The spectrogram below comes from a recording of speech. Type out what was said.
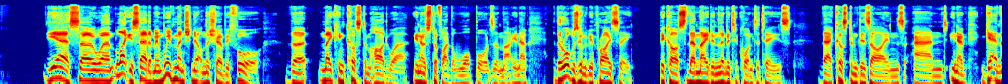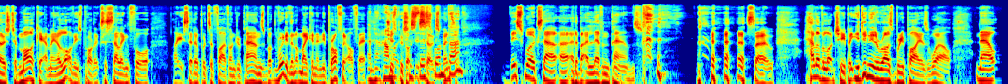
Yeah. So, um, like you said, I mean, we've mentioned it on the show before that making custom hardware, you know, stuff like the warp boards and that, you know, they're always going to be pricey because they're made in limited quantities. They're custom designs and, you know, getting those to market. I mean, a lot of these products are selling for, like you said, upwards of £500, but really they're not making any profit off it And how just much because is it's this so one, expensive. Dan? This works out uh, at about £11. so, hell of a lot cheaper. You do need a Raspberry Pi as well. Now,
